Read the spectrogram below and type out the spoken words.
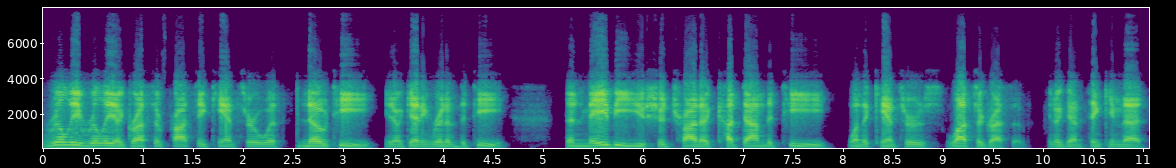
really really aggressive prostate cancer with no T, you know, getting rid of the T, then maybe you should try to cut down the T when the cancer's less aggressive. You know, again, thinking that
